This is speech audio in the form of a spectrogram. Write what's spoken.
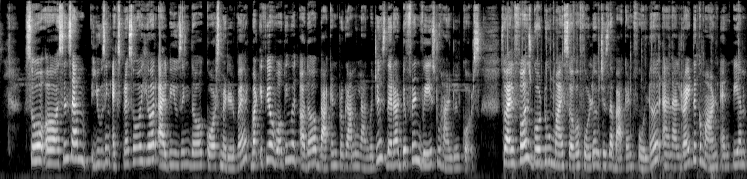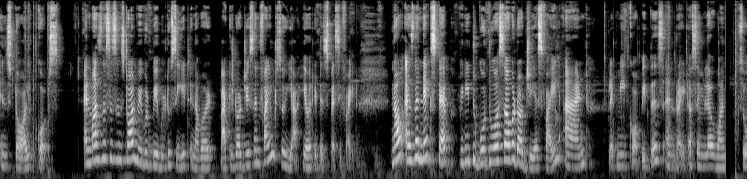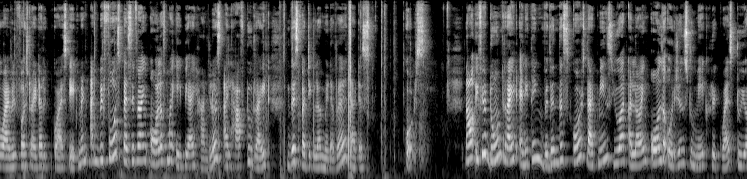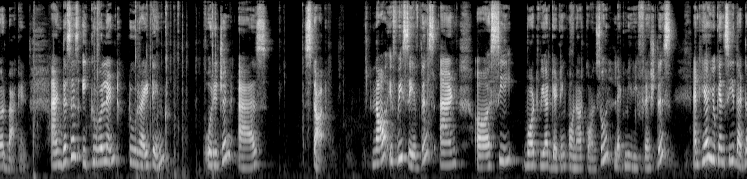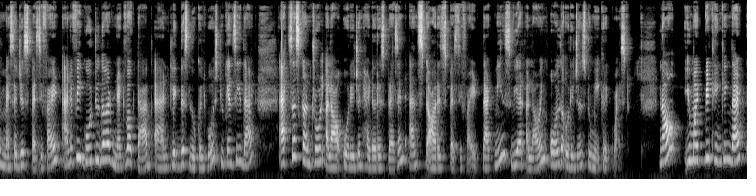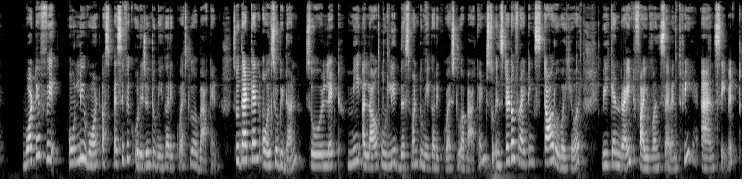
So uh, since I'm using Express over here, I'll be using the CORS middleware. But if you're working with other backend programming languages, there are different ways to handle CORS. So I'll first go to my server folder, which is the backend folder, and I'll write the command npm install CORS. And once this is installed, we would be able to see it in our package.json file. So yeah, here it is specified. Now as the next step, we need to go to a server.js file and let me copy this and write a similar one so I will first write a require statement and before specifying all of my API handlers, I'll have to write this particular middleware that is CORS. Now, if you don't write anything within this CORS, that means you are allowing all the origins to make requests to your backend. And this is equivalent to writing origin as star. Now, if we save this and uh, see what we are getting on our console, let me refresh this and here you can see that the message is specified. And if we go to the network tab and click this localhost you can see that access control allow origin header is present and star is specified. That means we are allowing all the origins to make request. Now you might be thinking that what if we only want a specific origin to make a request to a backend. So that can also be done. So let me allow only this one to make a request to a backend. So instead of writing star over here, we can write 5173 and save it.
